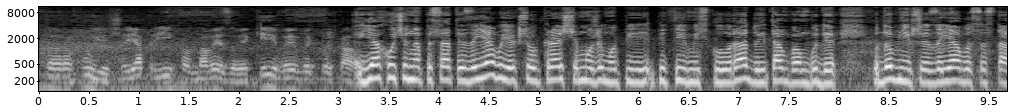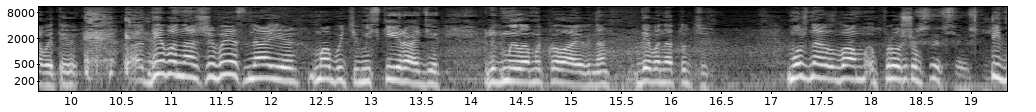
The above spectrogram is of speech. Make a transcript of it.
фотографую, що я приїхав на визов, який ви викликали. Я хочу написати заяву, якщо краще можемо пі- піти в міську раду, і там вам буде удобніше заяву составити. А Де вона живе, знає, мабуть, в міській раді Людмила Миколаївна. Де вона тут? Можна вам прошу під'їхати?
